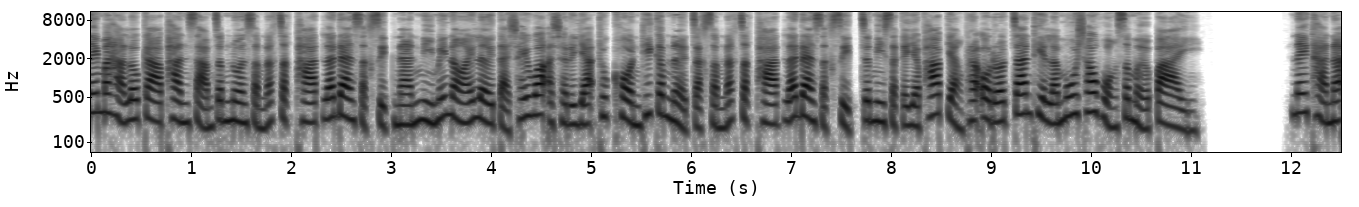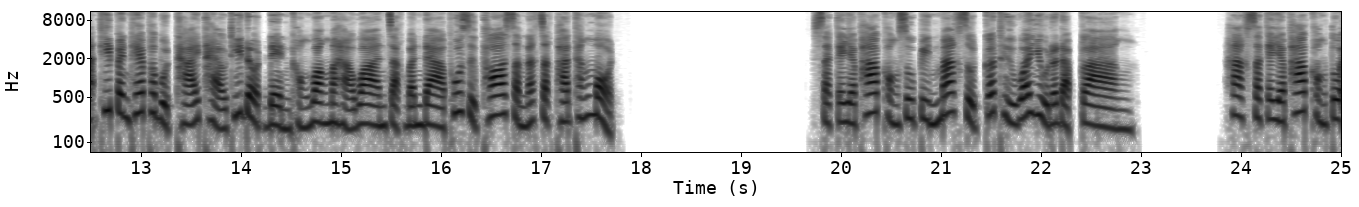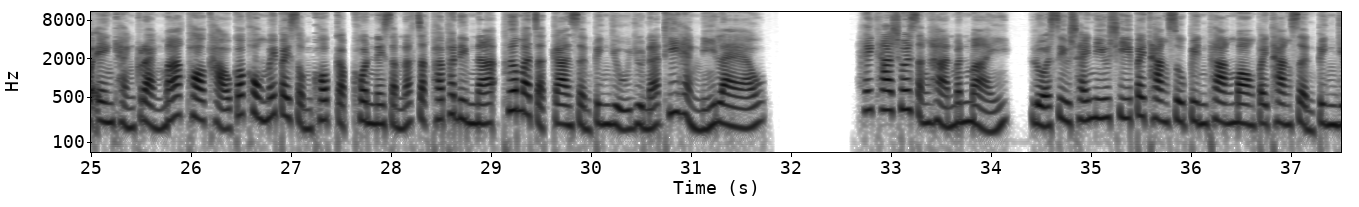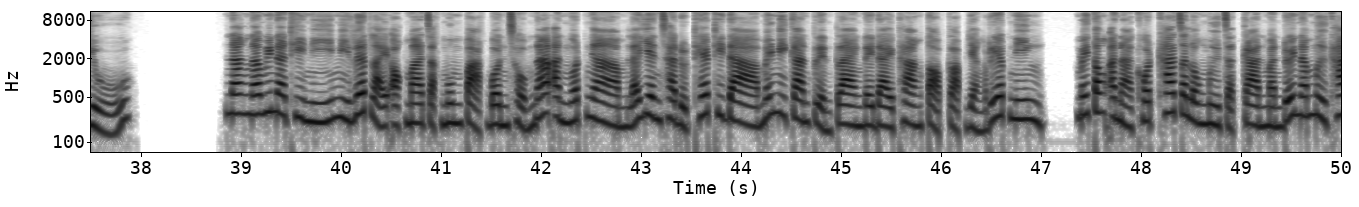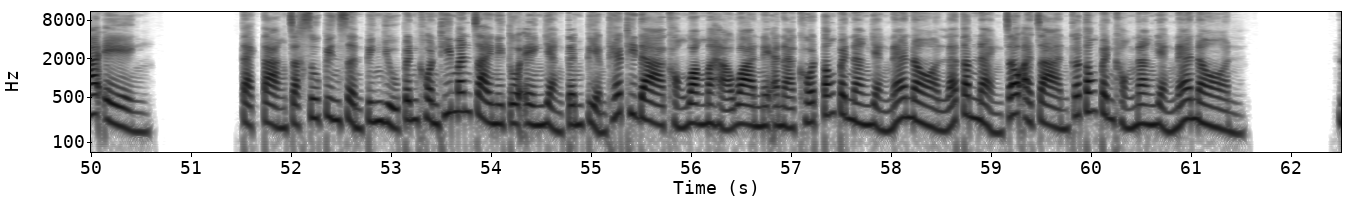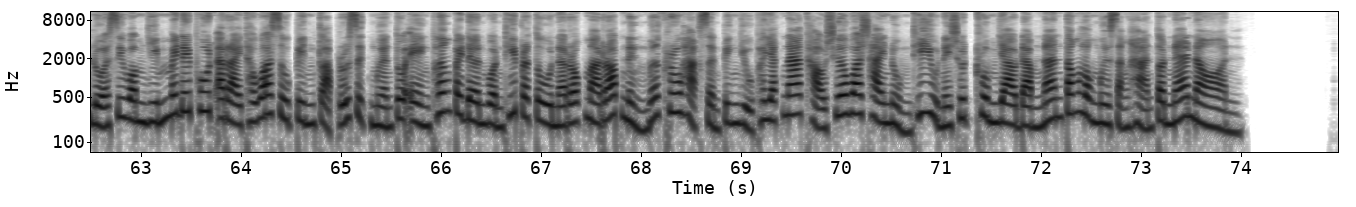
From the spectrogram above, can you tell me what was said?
ในมหาโลกาพันสามจำนวนสำนักจักรพรรดิและแดนศักดิ์สิทธิ์นั้นมีไม่น้อยเลย แต่ใช่ว่าอัจฉริยะทุกคนที่กำเนิดจากสำนักจักรพรรดิและแดนศักดิ์สิทธิ์จะมีศักยภาพอย่างพระโอรสจ้านเทียนละมู่เช่าห่วงเสมอไป ในฐานะที่เป็นเทพบุตรท้ายแถวที่โดดเด่นของวังมหาวานจากบรรดาผู้สืบทอดสำนักจักรพรรดิทั้งหมด ศักยภาพของซูปินมากสุดก็ถือว่าอยู่ระดับกลาง หากศักยภาพของตัวเองแข็งแกร่งมากพอเขาก็คงไม่ไปสมคบกับคนในสำนักจักรพรรดิมนะ เพื่อมาจัดการเสินปิงอยู่อยู่ณที่แห่งนี้แล้ว ให้ข้าช่วยสังหารมันไหม หลัวซิวใช้นิ้วชี้ไปทางซูปินพลางมองไปทางเสินปิงอยู่นางณวินาทีนี้มีเลือดไหลออกมาจากมุมปากบนโฉมหน้าอันงดงาม และเย็นชาดุจเทพธิดาไม่มีการเปลี่ยนแปลงใด ๆ พลางตอบกลับอย่างเรียบนิ่ง ไม่ต้องอนาคตข้าจะลงมือจัดการมันด้วยน้ำมือข้าเอง แตกต่างจากซูปินเซินปิงอยู่เป็นคนที่มั่นใจในตัวเองอย่างเต็มเปี่ยมเทพธิดาของวังมหาวานในอนาคตต้องเป็นนางอย่างแน่นอน และตำแหน่งเจ้าอาจารย์ก็ต้องเป็นของนางอย่างแน่นอน หลัวซิวอมยิ้มไม่ได้พูดอะไรทว่าซูปินกลับรู้สึกเหมือนตัวเองเพิ่งไปเดินวนที่ประตูนรกมารอบหนึ่งเมื่อครู่หักเซินปิงอยู่พยักหน้าเขาเชื่อว่าชายหนุ่มที่อยู่ในชุดคลุมยาวดำนั่นต้องลงมือสังหารตนแน่นอน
